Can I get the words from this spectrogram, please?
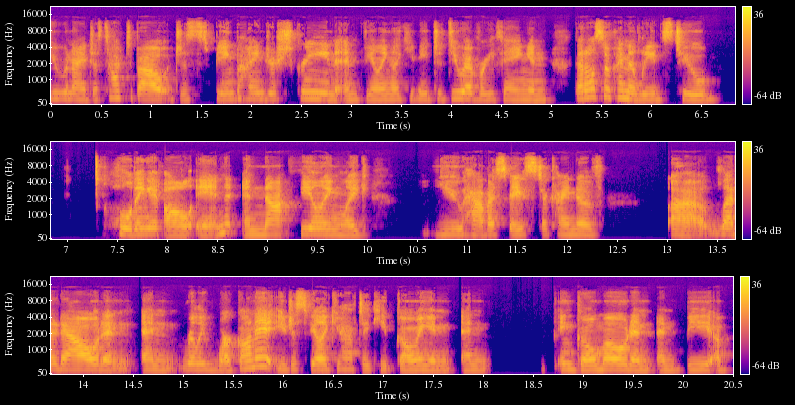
you and I just talked about, just being behind your screen and feeling like you need to do everything, and that also kind of leads to holding it all in and not feeling like you have a space to kind of uh, let it out and and really work on it. You just feel like you have to keep going and and in go mode and and be a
